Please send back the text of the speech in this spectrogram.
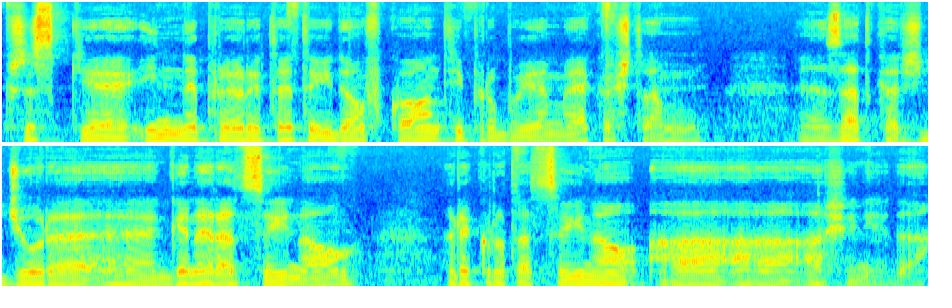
wszystkie inne priorytety idą w kąt i próbujemy jakoś tam e, zatkać dziurę e, generacyjną, rekrutacyjną, a, a, a się nie da.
